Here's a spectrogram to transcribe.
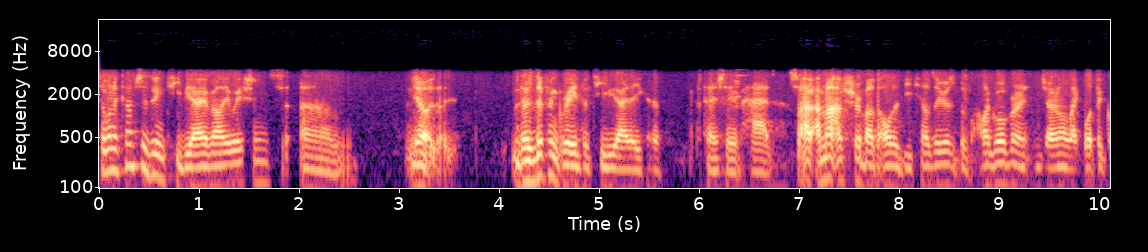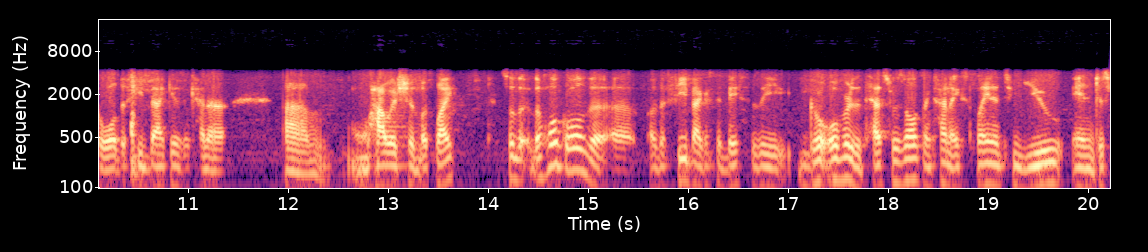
so when it comes to doing TBI evaluations, um, you know, there's different grades of TBI that you could have potentially have had. So I, am not sure about all the details of yours, but I'll go over in general like what the goal of the feedback is and kind of um, how it should look like. So the, the whole goal of the uh, of the feedback is to basically go over the test results and kind of explain it to you in just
